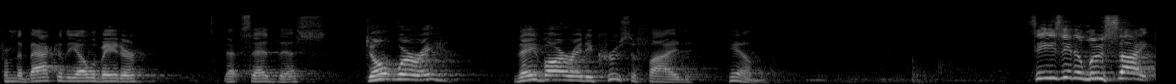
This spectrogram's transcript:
from the back of the elevator that said this Don't worry, They've already crucified him. It's easy to lose sight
